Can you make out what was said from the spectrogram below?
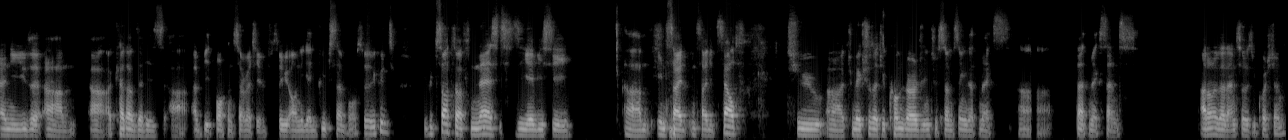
and you use a, um, uh, a cutoff that is uh, a bit more conservative. So you only get good samples. So you could, you could sort of nest the ABC um, inside inside itself to uh, to make sure that you converge into something that makes uh, that makes sense. I don't know if that answers your question.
